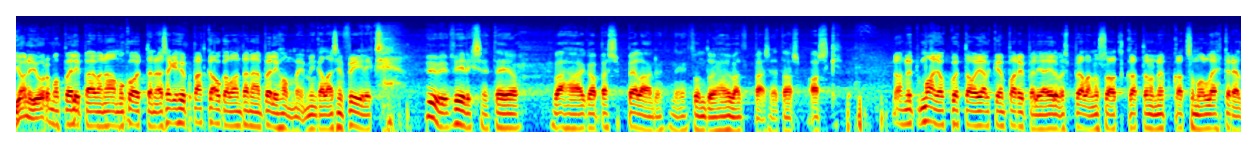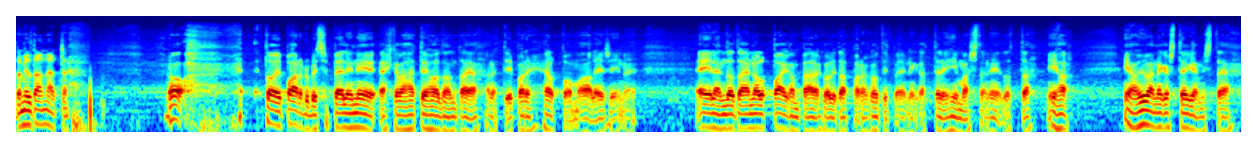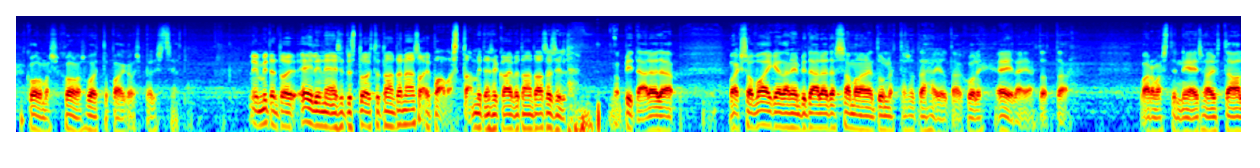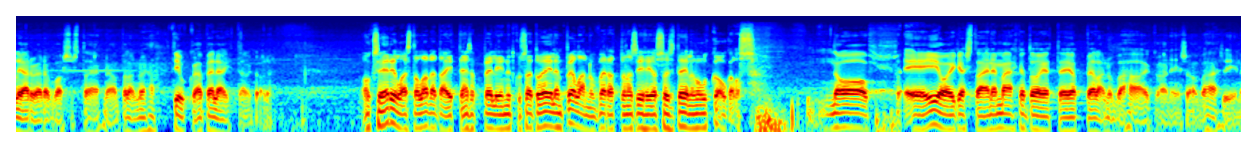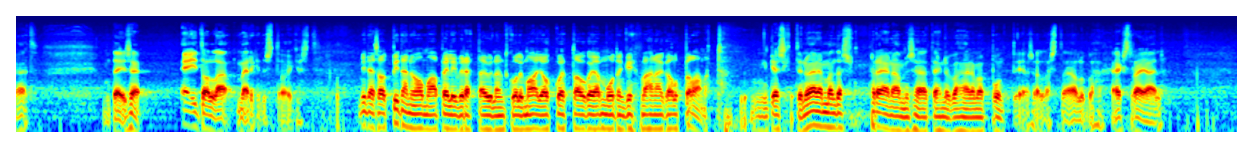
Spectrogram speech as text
Joni Jurmo pelipäivän aamu koittanut ja säkin hyppäät kaukaloon tänään pelihommiin. Minkälaisen fiiliksi? Hyvin fiiliksi, että ei ole vähän aikaa päässyt pelaamaan niin tuntuu ihan hyvältä, että pääsee taas aski. No nyt on jälkeen pari peliä Ilves pelannut, sä oot katsonut ne katsomon lehtereiltä. Miltä on näyttänyt? No, toi Pardubitsin peli niin ehkä vähän tehotonta ja annettiin pari helppoa maalia siinä. Eilen tota, en ollut paikan päällä, kun oli Tappara kotipeli, niin kattelin himasta, niin tota, ihan, ihan hyvän näköistä tekemistä ja kolmas, kolmas voitto paikallispelistä sieltä. Niin miten toi eilinen esitys toistetaan tänään Saipaa vastaan? Miten se kaivetaan taas esille? No pitää löytää, vaikka se on vaikeaa, niin pitää löytää samanlainen tunnetaso tähän iltaan kuin oli eilen. Ja tota, varmasti niin ei saa yhtään aliarvioida vastustajaa. Ne on pelannut ihan tiukkoja pelejä tällä kaudella. Onko se erilaista ladata itteensä peliin nyt, kun sä et ole eilen pelannut verrattuna siihen, jos olisit eilen ollut kaukalossa? No ei oikeastaan. Enemmän ehkä toi, että ei ole pelannut vähän aikaa, niin se on vähän siinä. Että, mutta ei se, ei tuolla merkitystä oikeastaan. Miten sä oot pitänyt omaa pelivirettä yllä nyt, kun oli maajoukkuetauko ja muutenkin vähän aikaa ollut pelaamatta? Keskittynyt enemmän tässä reenaamiseen ja tehnyt vähän enemmän punttia ja sellaista ja ollut vähän ekstra jäillä.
